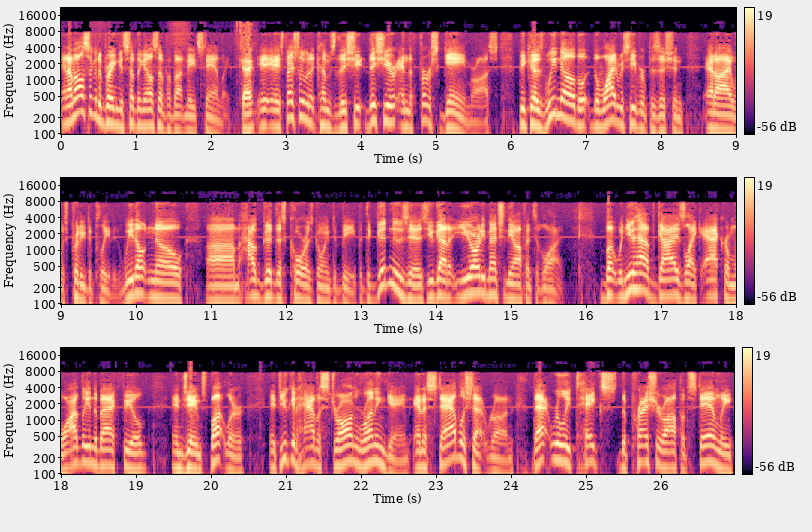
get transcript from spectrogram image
And I'm also going to bring something else up about Nate Stanley. Okay. Especially when it comes to this year, this year and the first game, Ross, because we know the, the wide receiver position at Iowa was pretty depleted. We don't know um, how good this core is going to be. But the good news is you got you already mentioned the offensive line. But when you have guys like Akrum Wadley in the backfield and James Butler, if you can have a strong running game and establish that run, that really takes the pressure off of Stanley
